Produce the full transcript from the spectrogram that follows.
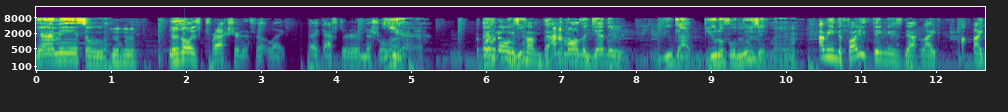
You know what I mean? So, Mhm. It was always fractured. It felt like like after the initial run. yeah. But they would always when you come Got back. them all together. You got beautiful music, man. I mean, the funny thing is that like like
